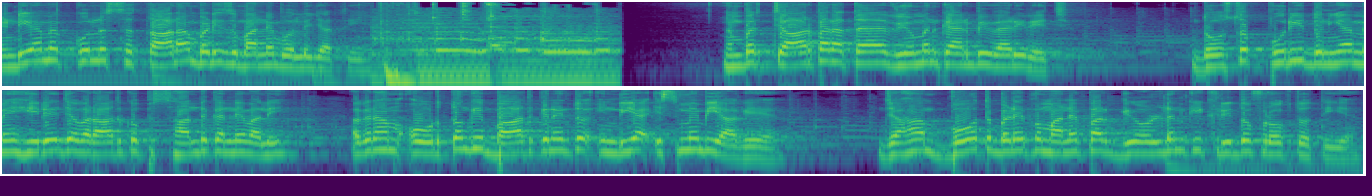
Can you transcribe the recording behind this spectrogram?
इंडिया में कुल सतारह बड़ी ज़ुबानें बोली जाती हैं। नंबर चार पर आता है woman can be very rich दोस्तों, पूरी दुनिया में हीरे जवाहरात को पसंद करने वाली, अगर हम औरतों की बात करें तो इंडिया इसमें भी आगे है, जहाँ बहुत बड़े पैमाने पर गोल्डन की खरीदो फरोख्त होती है।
